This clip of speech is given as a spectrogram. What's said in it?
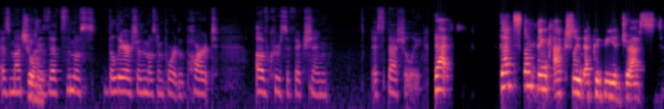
as much sure. because that's the most the lyrics are the most important part of crucifixion especially that that's something actually that could be addressed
